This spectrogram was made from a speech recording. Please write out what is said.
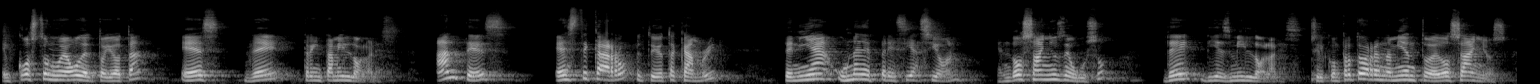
el costo nuevo del Toyota es de 30 mil dólares. Antes, este carro, el Toyota Camry, tenía una depreciación en dos años de uso de 10 mil dólares. Si el contrato de arrendamiento de dos años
